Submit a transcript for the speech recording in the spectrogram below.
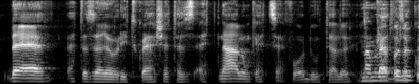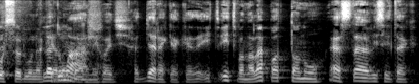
de hát ez nagyon ritka eset, ez egy, nálunk egyszer fordult elő. Nem Inkább lehet az a koszorúnak ledumálni, hogy hát gyerekek, itt, itt van a lepattanó, ezt elviszitek,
